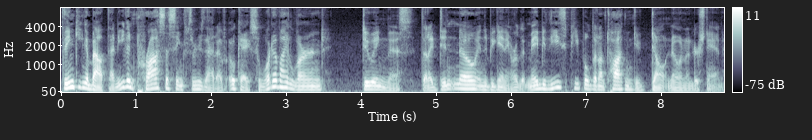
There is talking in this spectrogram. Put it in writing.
Thinking about that, even processing through that of, okay, so what have I learned doing this that I didn't know in the beginning, or that maybe these people that I'm talking to don't know and understand?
